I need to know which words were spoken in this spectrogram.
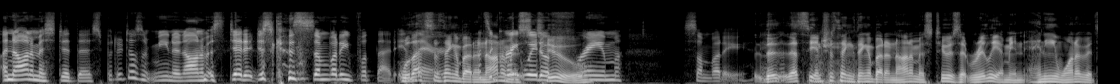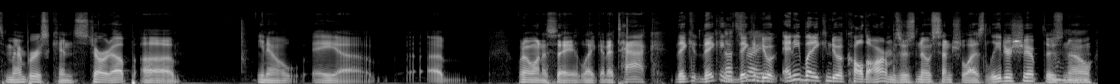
anonymous did this, but it doesn't mean anonymous did it just because somebody put that in there. Well, that's the there. thing about that's Anonymous, a great way too. to frame somebody. Th- that's the interesting thing about Anonymous too is that really, I mean, any one of its members can start up, uh, you know, a, uh, a what I want to say, like an attack. They can, they can, That's they can do. A, anybody can do a call to arms. There's no centralized leadership. There's no, Mm-hmm.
